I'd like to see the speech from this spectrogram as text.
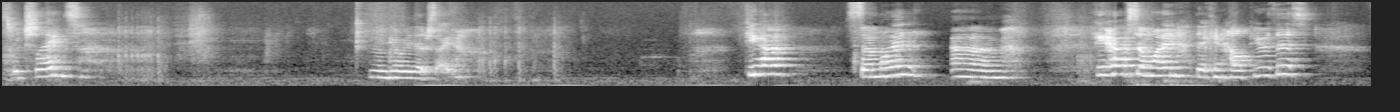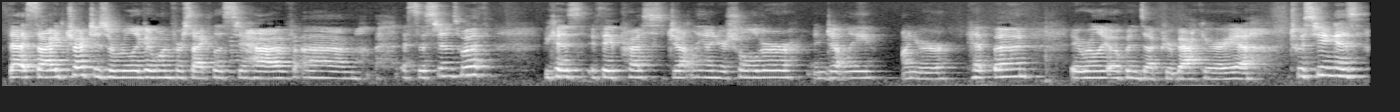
Switch legs. And then go over the other side. If you have someone, um, if you have someone that can help you with this, that side stretch is a really good one for cyclists to have um, assistance with because if they press gently on your shoulder and gently on your hip bone, it really opens up your back area. Twisting is,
